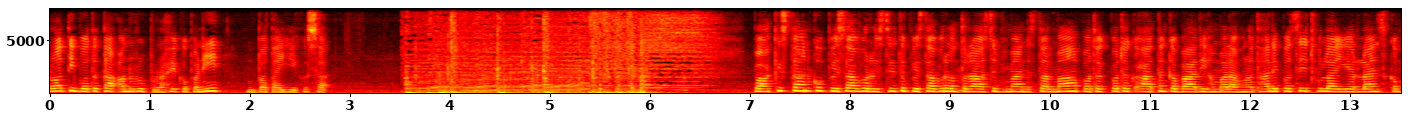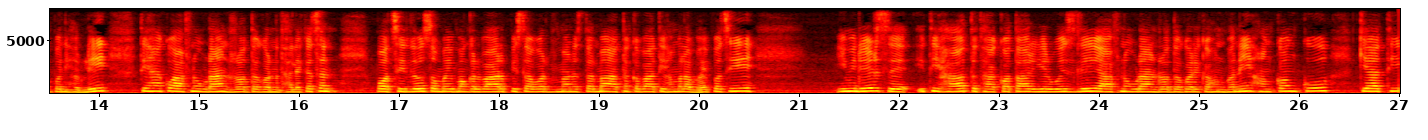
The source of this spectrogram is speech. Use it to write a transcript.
प्रतिबद्धता अनुरूप रहेको पनि बताइएको छ। पाकिस्तानको पेसावर स्थित पेसावर अन्तर्राष्ट्रिय विमानस्थलमा पटक पटक आतंकवादी हमला हुन थालेपछि ठूला एयरलाइन्स कम्पनीहरूले त्यहाँको आफ्नो उडान रद्द गर्न थालेका छन्। पछिल्लो समय मङ्गलबार पेसावर विमानस्थलमा आतंकवादी हमला भएपछि इमिरेट्स इतिहाद तथा कतार एयरवेजले आफ्नो उडान रद्द गरेका हुन् भने हङकङको क्याथी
